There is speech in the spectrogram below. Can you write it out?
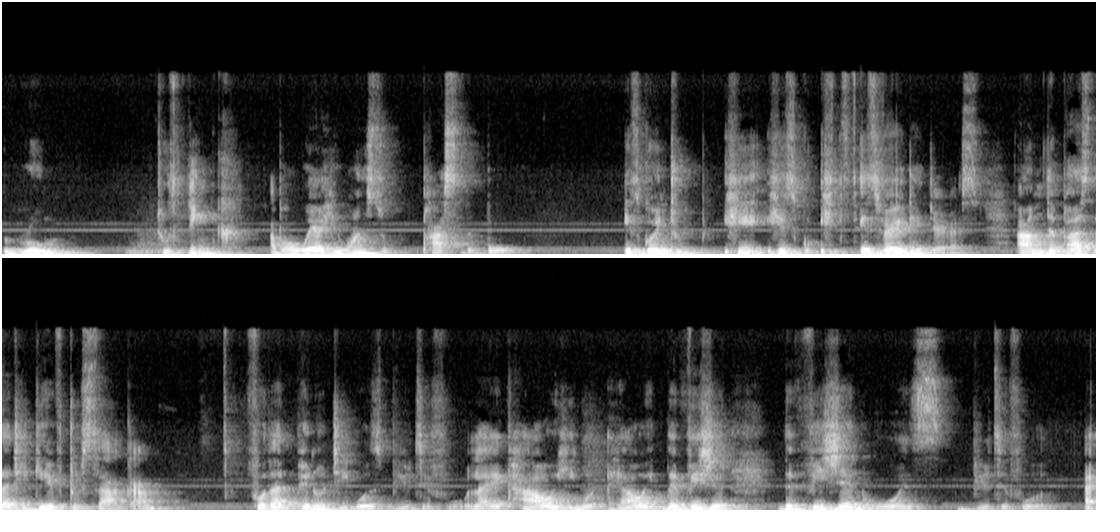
room to think about where he wants to pass the ball, it's going to he he's it's, it's very dangerous. Um, the pass that he gave to Saka for that penalty was beautiful. Like how he how the vision the vision was beautiful. I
